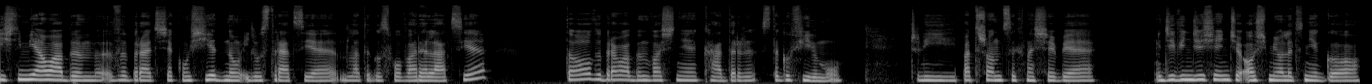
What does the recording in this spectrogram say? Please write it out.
jeśli miałabym wybrać jakąś jedną ilustrację dla tego słowa relacje, to wybrałabym właśnie kadr z tego filmu, czyli patrzących na siebie 98-letniego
